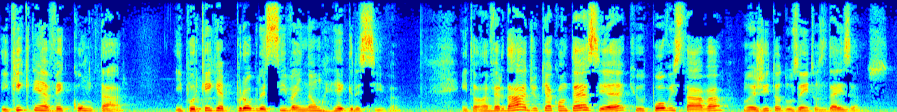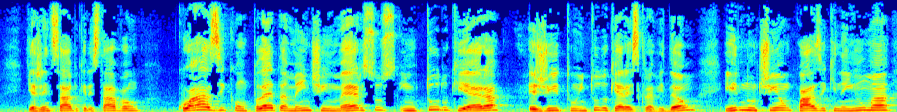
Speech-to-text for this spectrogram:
E o que, que tem a ver contar? E por que, que é progressiva e não regressiva? Então, na verdade, o que acontece é que o povo estava no Egito há 210 anos. E a gente sabe que eles estavam quase completamente imersos em tudo que era Egito, em tudo que era escravidão, e não tinham quase que nenhuma,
